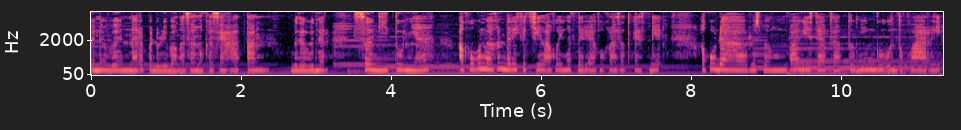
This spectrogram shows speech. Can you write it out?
bener-bener peduli banget sama kesehatan. Bener-bener segitunya aku pun bahkan dari kecil aku ingat dari aku kelas 1 SD aku udah harus bangun pagi setiap Sabtu Minggu untuk lari.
